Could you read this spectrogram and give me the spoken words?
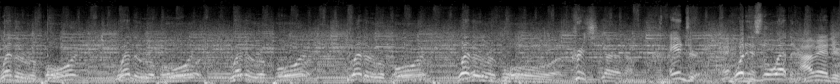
weather report, weather report, weather report, weather report, weather report. Chris, you got enough. Andrew, what is the weather? I'm Andrew.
